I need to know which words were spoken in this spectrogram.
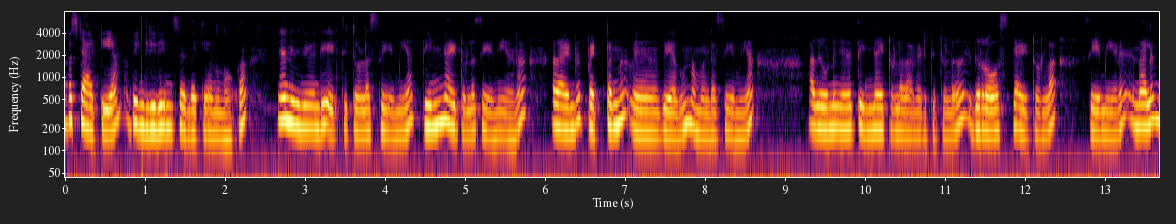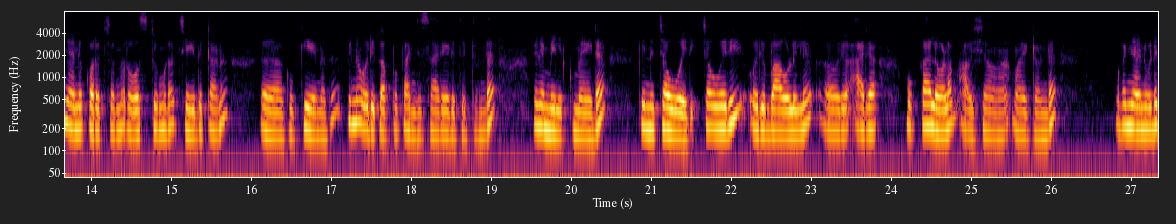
അപ്പോൾ സ്റ്റാർട്ട് ചെയ്യാം. അപ്പോൾ ഇൻഗ്രീഡിയൻസ് എന്തൊക്കെയാണെന്ന് നോക്കാം. ഞാൻ ഇതിനു വേണ്ടി എടുത്തിട്ടുള്ള സേമിയ തിന്നായിട്ടുള്ള സേമിയാണ്. അതായത് പെട്ടെന്ന് വേഗം നമ്മളുടെ സേമിയ. അതുകൊണ്ട് ഞാൻ തിന്നായിട്ടുള്ളതാണ് എടുത്തിട്ടുള്ളത്. ഇത് റോസ്റ്റ് ആയിട്ടുള്ള സേമിയാണ്. എന്നാലും ഞാൻ കുറച്ചൊന്ന് റോസ്റ്റും കൂടെ ചെയ്തിട്ടാണ് കുക്ക് ചെയ്യണത്. പിന്നെ ഒരു കപ്പ് പഞ്ചസാര എടുത്തിട്ടുണ്ട്. പിന്നെ മിൽക്ക് മെയ്ഡ് പിന്നെ ചൗവരി ചൗവരി ഒരു ബൗളിൽ ഒരു അര മുക്കാലോളം ആവശ്യമായിട്ടുണ്ട് അപ്പം ഞാനിവിടെ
